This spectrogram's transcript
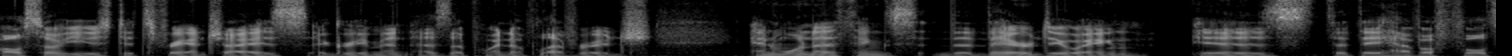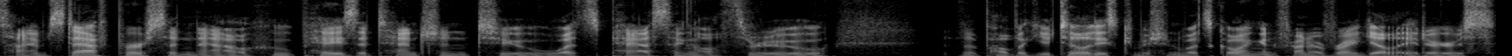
also used its franchise agreement as a point of leverage. And one of the things that they're doing is that they have a full time staff person now who pays attention to what's passing through the Public Utilities Commission, what's going in front of regulators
